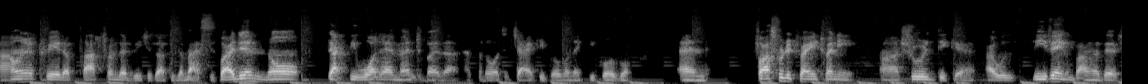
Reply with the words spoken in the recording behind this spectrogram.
I want to create a platform that reaches out to the masses. But I didn't know exactly what I meant by that. I thought, oh, it's a charity program, Nike korbo. And fast forward to 2020, uh, Dike, I was leaving Bangladesh.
